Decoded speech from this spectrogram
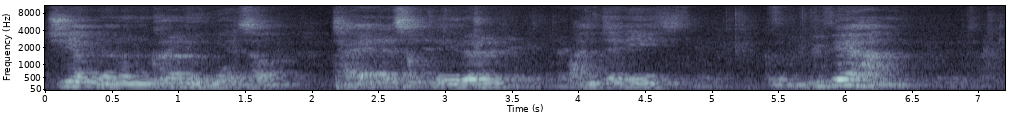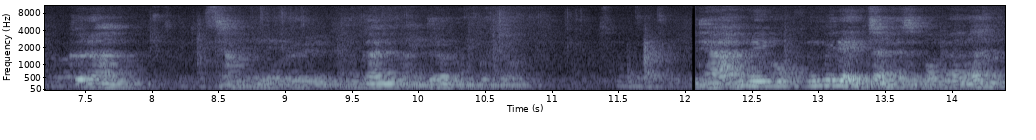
GM 연어는 그런 의미에서 자연의 섭리를 완전히 그 위배하는 그러한 작물을 인간이 만들어 놓은 거죠. 대한민국 국민의 입장에서 보면은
